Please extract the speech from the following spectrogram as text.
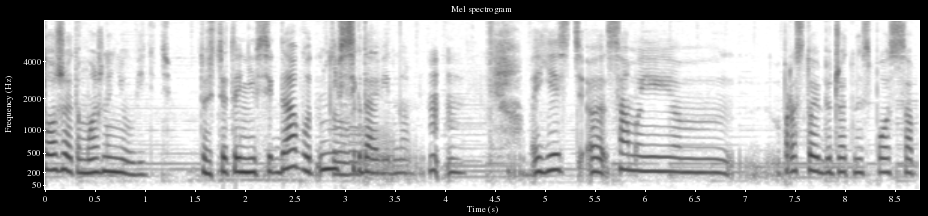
Тоже это можно не увидеть. То есть это не всегда вот... Не всегда видно. М-м. Есть э, самый простой бюджетный способ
